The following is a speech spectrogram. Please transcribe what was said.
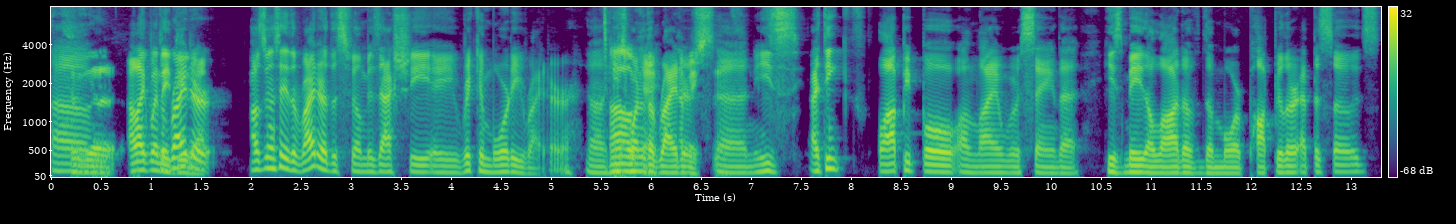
Um, uh, I like when the they writer. I was going to say the writer of this film is actually a Rick and Morty writer. Uh, he's Oh, one of the okay. Writers, and he's. I think a lot of people online were saying that he's made a lot of the more popular episodes.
